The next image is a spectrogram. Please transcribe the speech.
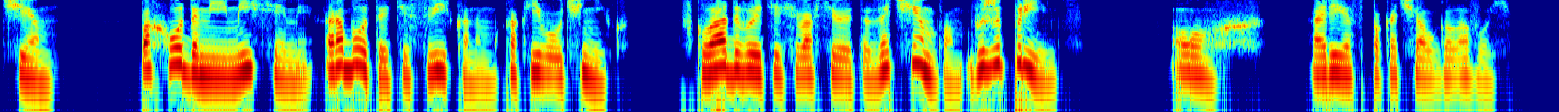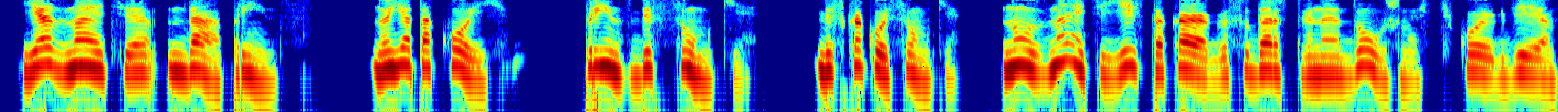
Чем? Походами и миссиями работаете с Виконом, как его ученик. Вкладываетесь во все это. Зачем вам? Вы же принц. Ох, Ариас покачал головой. Я, знаете, да, принц. Но я такой, принц без сумки. Без какой сумки? Ну, знаете, есть такая государственная должность, кое-где...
